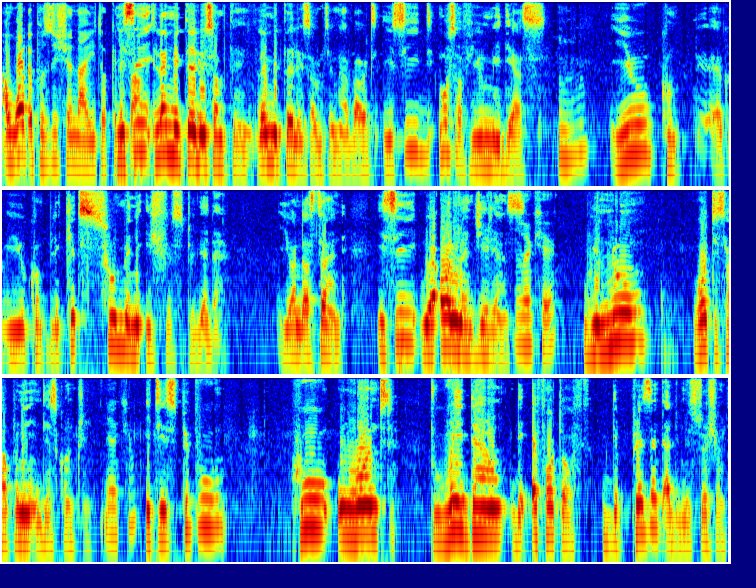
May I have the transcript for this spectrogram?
And what opposition are you talking you about? You see, let me tell you something. Let me tell you something about. You see, most of you media's, mm -hmm. you com uh, you complicate so many issues together. You understand? You see, we are all Nigerians. Okay. We know what is happening in this country. Okay. It is people who want to weigh down the effort of the present administration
